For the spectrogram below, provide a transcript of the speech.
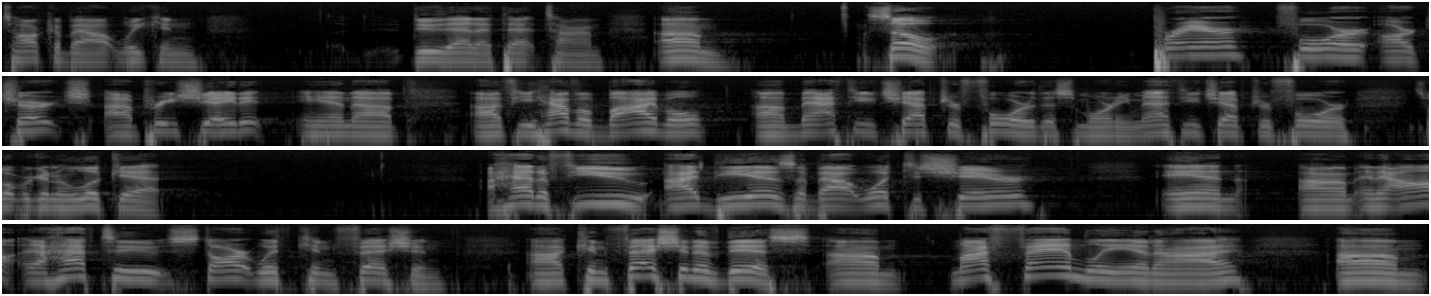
talk about, we can do that at that time. Um, so prayer for our church. I appreciate it. And uh, uh, if you have a Bible, uh, Matthew chapter 4 this morning, Matthew chapter 4 is what we're going to look at. I had a few ideas about what to share, and, um, and I'll, i have to start with confession. Uh, confession of this um, my family and I, um,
